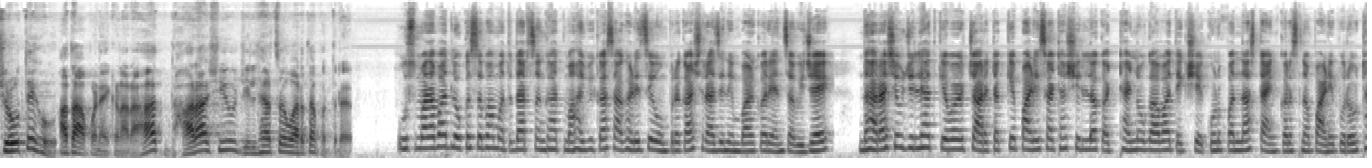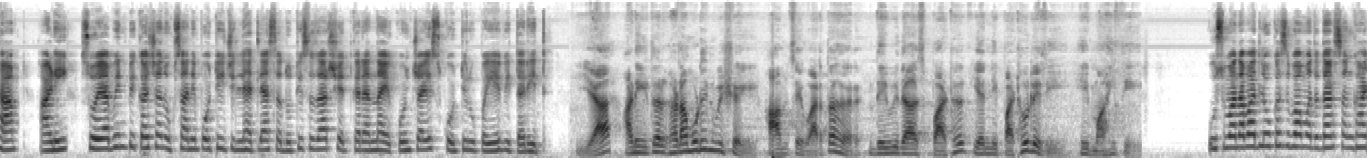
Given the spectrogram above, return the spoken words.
श्रोते हो. आता आपण ऐकणार आहात धाराशिव जिल्ह्याचं वार्तापत्र. उस्मानाबाद लोकसभा मतदारसंघात महाविकास आघाडीचे ओमप्रकाश राजे निंबाळकर यांचा विजय. धाराशिव जिल्ह्यात केवळ चार टक्के पाणीसाठा शिल्लक अठ्ठ्याण्णव गावात एकशे एकोणपन्नास टँकर्सनं पाणी पुरवठा आणि सोयाबीन पिकाच्या नुकसानीपोटी जिल्ह्यातल्या सदोतीस हजार शेतकऱ्यांना एकोणचाळीस कोटी रुपये वितरित. या आणि इतर घडामोडींविषयी आमचे वार्ताहर देविदास पाठक यांनी पाठवलेली ही माहिती. उस्मानाबाद लोकसभा मतदारसंघात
